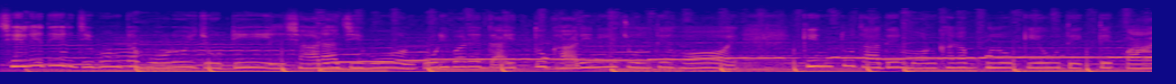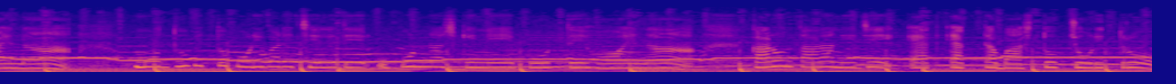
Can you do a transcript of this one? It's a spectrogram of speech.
ছেলেদের জীবনটা বড়ই জটিল। সারা জীবন পরিবারের দায়িত্ব ঘাড়ে নিয়ে চলতে হয়। কিন্তু তাদের মন খারাপগুলো কেউ দেখতে পায় না। মধ্যবিত্ত পরিবারের ছেলেদের উপন্যাস কিনে পড়তে হয় না। কারণ তারা নিজে এক একটা বাস্তব চরিত্র।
